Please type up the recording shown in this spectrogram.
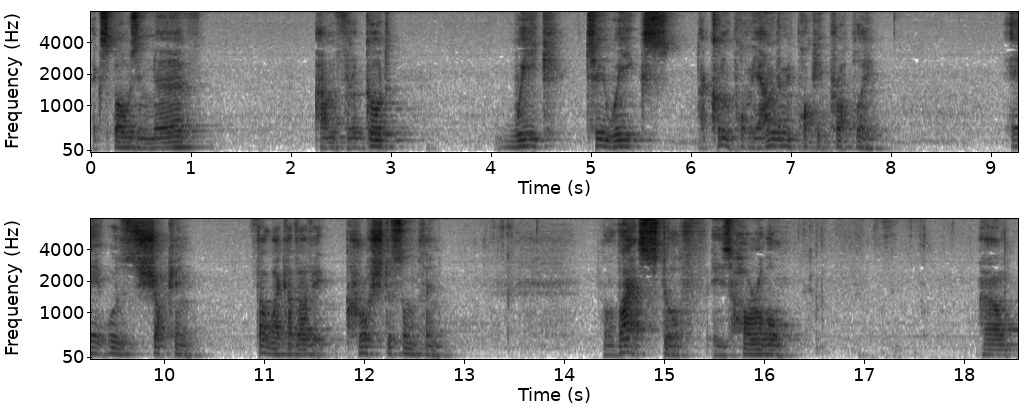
exposing nerve. And for a good week two weeks I couldn't put my hand in my pocket properly. It was shocking. Felt like I'd have it crushed or something well that stuff is horrible now,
